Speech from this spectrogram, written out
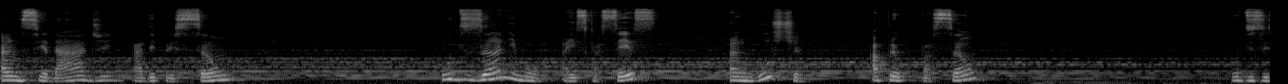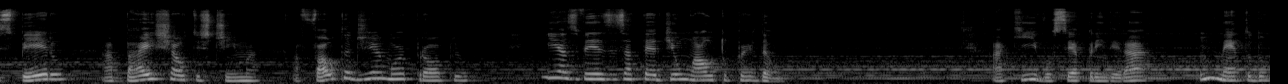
a ansiedade, a depressão, o desânimo, a escassez, a angústia, a preocupação, o desespero, a baixa autoestima, a falta de amor próprio e às vezes até de um alto perdão. Aqui você aprenderá um método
